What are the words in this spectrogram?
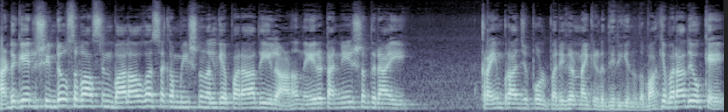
അഡ്വക്കേറ്റ് ഷിൻഡോ സെബാസ്റ്റ്യൻ ബാലാവകാശ കമ്മീഷന് നൽകിയ പരാതിയിലാണ് നേരിട്ട് അന്വേഷണത്തിനായി ക്രൈംബ്രാഞ്ച് ഇപ്പോൾ പരിഗണനയ്ക്ക് എടുത്തിരിക്കുന്നത്. ബാക്കി പരാതിയൊക്കെ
